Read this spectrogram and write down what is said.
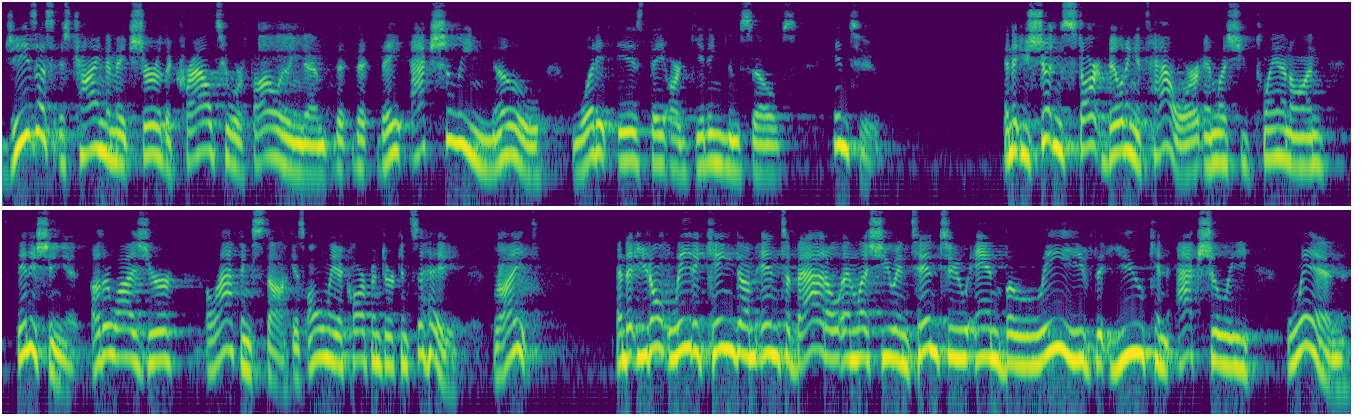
Jesus is trying to make sure the crowds who are following them that, that they actually know what it is they are getting themselves into. And that you shouldn't start building a tower unless you plan on finishing it. Otherwise, you're a laughing stock, as only a carpenter can say, right? And that you don't lead a kingdom into battle unless you intend to and believe that you can actually win.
